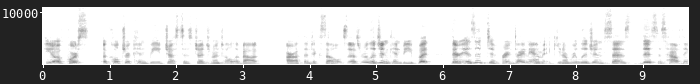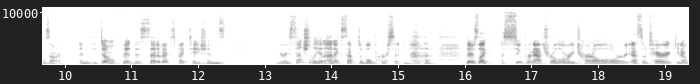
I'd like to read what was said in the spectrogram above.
You know, of course, a culture can be just as judgmental about our authentic selves as religion can be, but there is a different dynamic. You know, religion says this is how things are. And if you don't fit this set of expectations, you're essentially an unacceptable person. There's like a supernatural or eternal or esoteric, you know,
